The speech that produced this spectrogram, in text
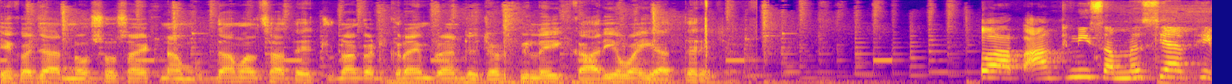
એક હજાર નવસો સાહીઠના મુદ્દામાલ સાથે જૂનાગઢ ક્રાઇમ બ્રાન્ચે ઝડપી લઈ કાર્યવાહી હાથ ધરી છે. તો આપ આંખની સમસ્યાથી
